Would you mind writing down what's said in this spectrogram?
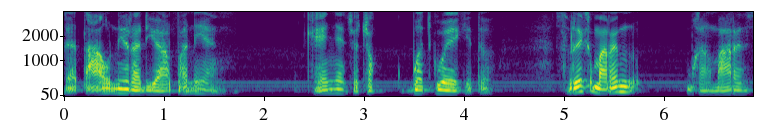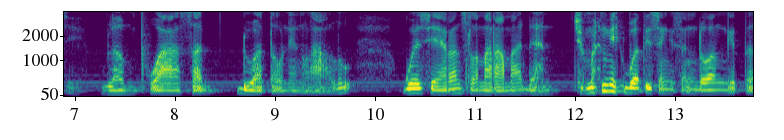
gak tahu nih radio apa nih yang Kayaknya cocok buat gue gitu. Sebenarnya kemarin Bukan kemarin sih Belum puasa dua tahun yang lalu Gue siaran selama Ramadan. Cuman ya buat iseng-iseng doang gitu.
